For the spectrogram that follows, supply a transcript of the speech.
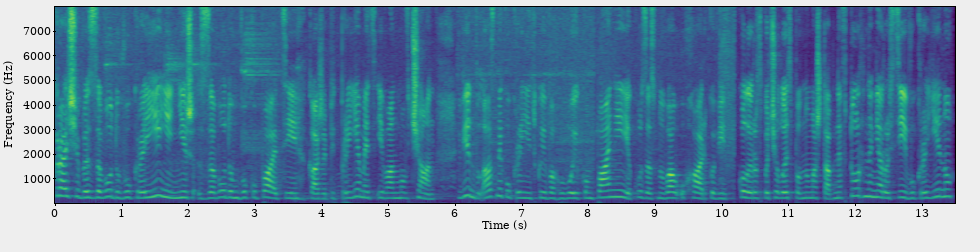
Краще без заводу в Україні, ніж з заводом в окупації, каже підприємець Іван Мовчан. Він власник української вагової компанії, яку заснував у Харкові. Коли розпочалось повномасштабне вторгнення Росії в Україну,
